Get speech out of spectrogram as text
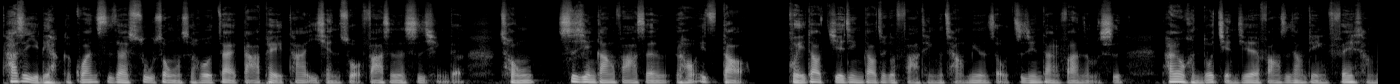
它是以两个官司在诉讼的时候，再搭配他以前所发生的事情的，从事件刚发生，然后一直到回到接近到这个法庭的场面的时候，之间到底发生什么事？他用很多剪接的方式，让电影非常，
